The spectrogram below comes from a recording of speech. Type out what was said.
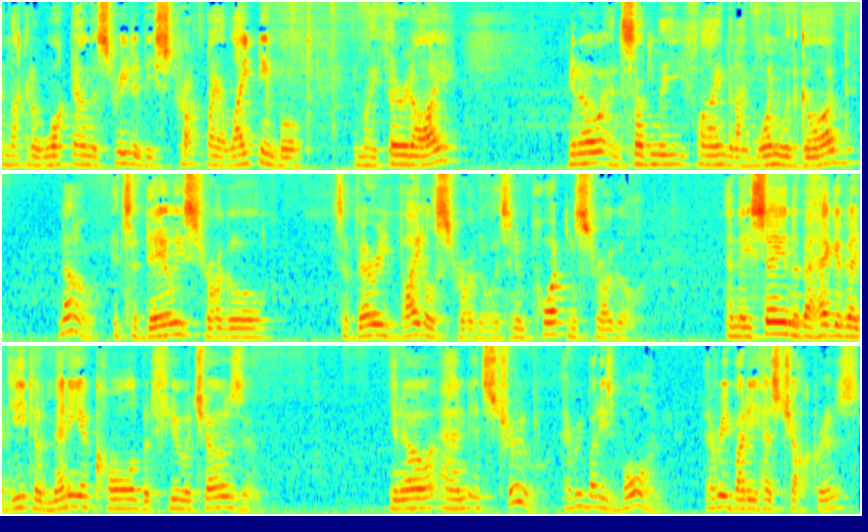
I'm not going to walk down the street and be struck by a lightning bolt in my third eye, you know, and suddenly find that I'm one with God. No, it's a daily struggle. It's a very vital struggle. It's an important struggle. And they say in the Bhagavad Gita, many are called, but few are chosen. You know, and it's true. Everybody's born. Everybody has chakras.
